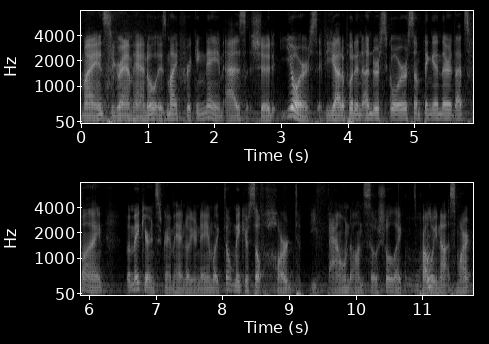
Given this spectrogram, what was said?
My Instagram handle is my freaking name, as should yours. If you got to put an underscore or something in there, that's fine. But make your Instagram handle your name. Like, don't make yourself hard to be found on social. Like, it's probably not smart.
